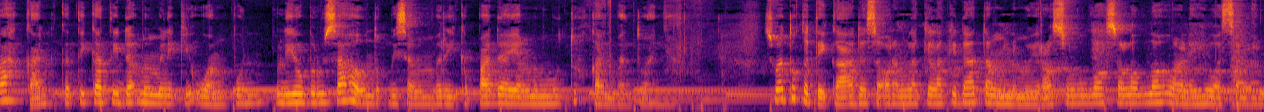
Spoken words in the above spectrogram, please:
Bahkan ketika tidak memiliki uang pun, beliau berusaha untuk bisa memberi kepada yang membutuhkan bantuannya. Suatu ketika ada seorang laki-laki datang menemui Rasulullah Shallallahu Alaihi Wasallam.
